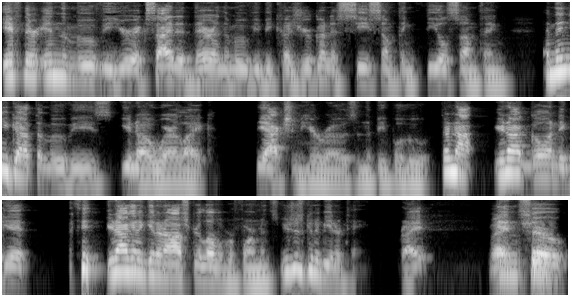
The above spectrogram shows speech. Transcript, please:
if they're in the movie you're excited they're in the movie because you're going to see something feel something and then you got the movies you know where like the action heroes and the people who they're not you're not going to get you're not going to get an Oscar level performance. You're just going to be entertained, right? right and sure. so,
